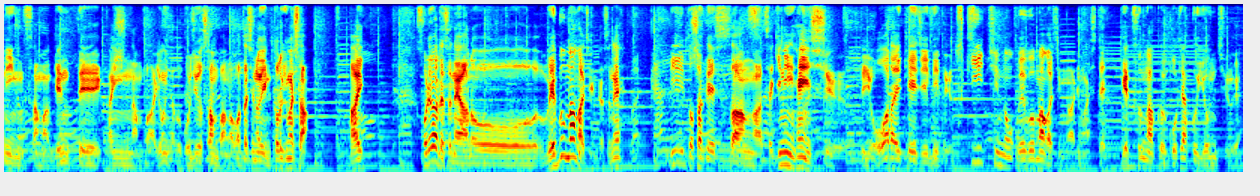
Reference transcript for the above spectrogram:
人様限定会員ナンバー453番が私の家に届きました。はい。これはですねあのーウェブマガジンですね。ビートたけしさんが責任編集っていうお笑い KGB という月1のウェブマガジンがありまして月額540円。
